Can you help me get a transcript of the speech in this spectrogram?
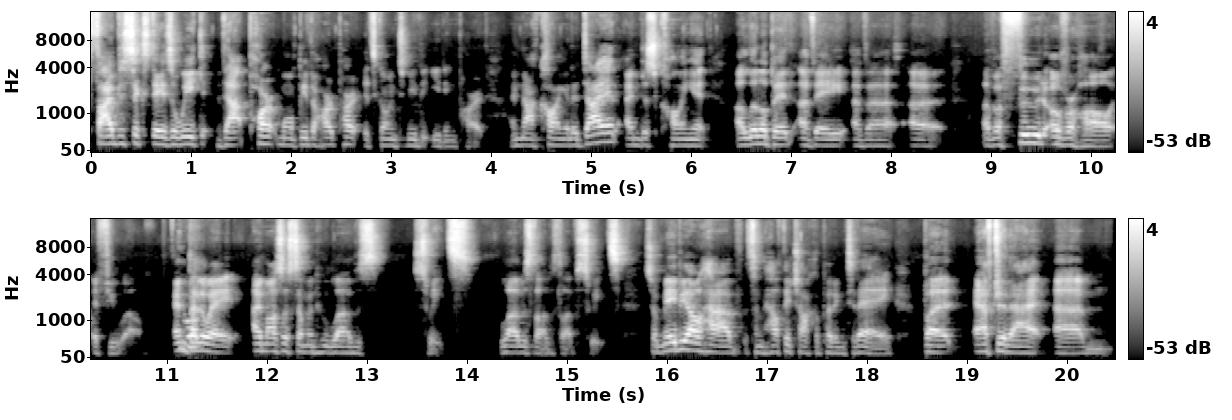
five to six days a week that part won't be the hard part it's going to be the eating part i'm not calling it a diet i'm just calling it a little bit of a of a, a of a food overhaul if you will and by the way, I'm also someone who loves sweets. Loves, loves, loves sweets. So maybe I'll have some healthy chocolate pudding today, but after that, um,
